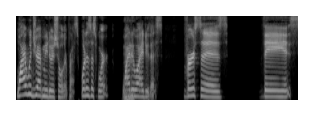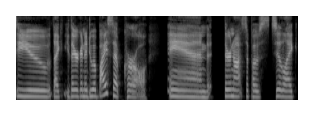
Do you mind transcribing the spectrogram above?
why would you have me do a shoulder press? What does this work? Why Mhm. do I do this? Versus they see you like they're going to do a bicep curl and they're not supposed to like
